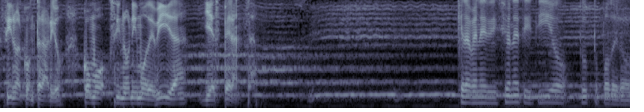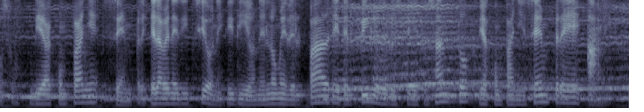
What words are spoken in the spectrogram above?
sino al contrario, como sinónimo de vida y esperanza. Che la benedizione di Dio Tuttopoderoso vi accompagni sempre e la benedizione di Dio nel nome del Padre, del Figlio e dello Spirito Santo vi accompagni sempre. Amen.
